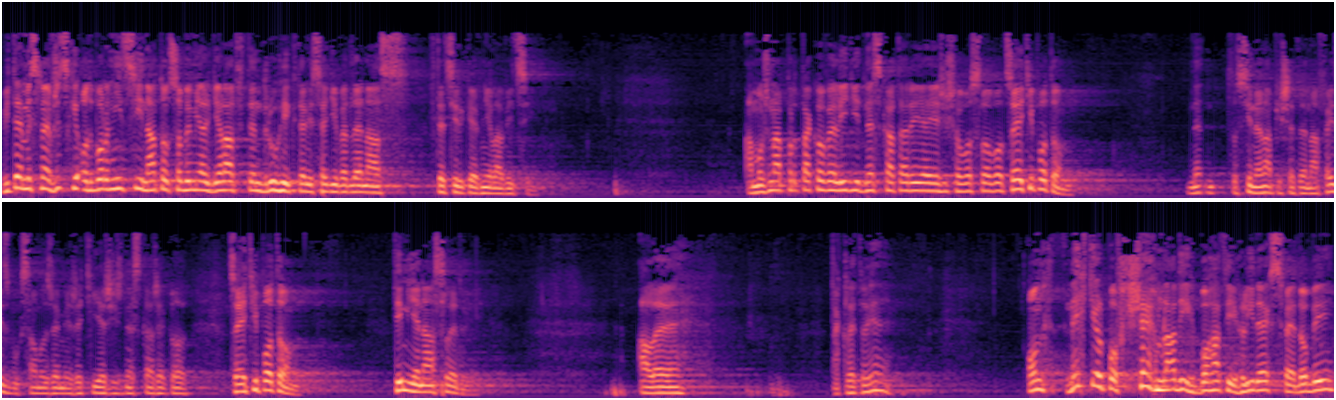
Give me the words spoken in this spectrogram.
Víte, my jsme vždycky odborníci na to, co by měl dělat ten druhý, který sedí vedle nás v té církevní lavici. A možná pro takové lidi dneska tady je Ježíšovo slovo, co je ti potom? Ne, to si nenapíšete na Facebook samozřejmě, že ti Ježíš dneska řekl, co je ti potom? Ty mě následuj. Ale takhle to je. On nechtěl po všech mladých, bohatých lidech své doby,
